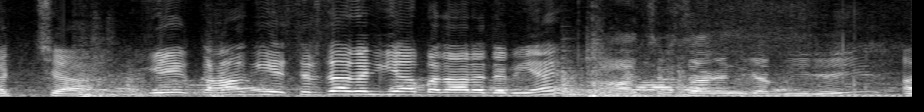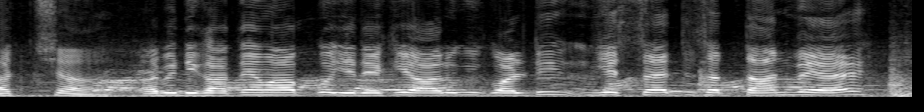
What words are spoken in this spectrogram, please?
अच्छा। ये कहाँ की है? सिरसागंज की आप बता रहे थे अभी हैं? हाँ सिरसागंज का बीज है अच्छा। अभी दिखाते हैं हम आपको ये देखिए आलू की क्वालिटी ये सैंतीस सत्तानवे है।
